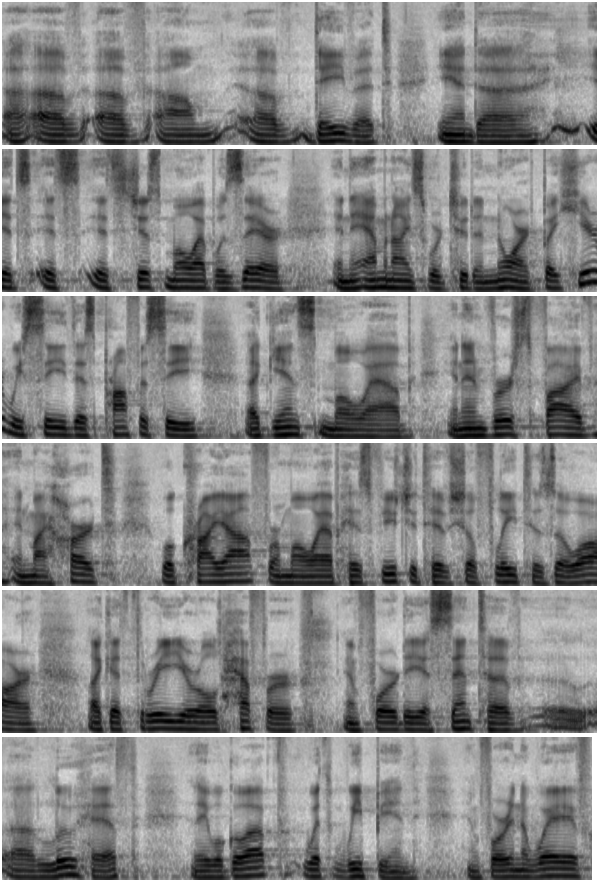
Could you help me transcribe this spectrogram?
uh, of, of, um, of David. And uh, it's, it's, it's just Moab was there, and the Ammonites were to the north. But here we see this prophecy against Moab. And in verse 5, and my heart will cry out for Moab, his fugitives shall flee to Zoar like a three year old heifer, and for the ascent of uh, Luhith, they will go up with weeping. And for in the way of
